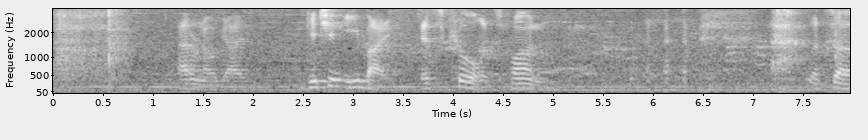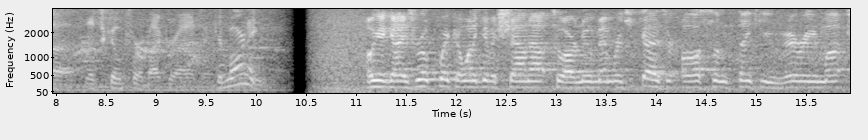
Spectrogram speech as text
I don't know, guys. Get you an e-bike. It's cool. It's fun. let's uh, let's go for a bike ride. Good morning. Okay, guys, real quick, I want to give a shout out to our new members. You guys are awesome. Thank you very much.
